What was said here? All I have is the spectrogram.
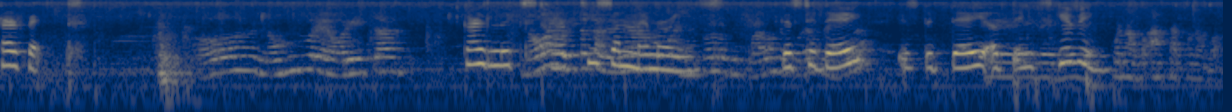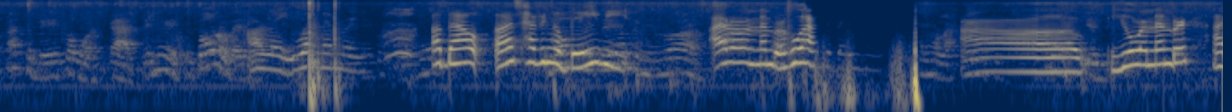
Perfect. Oh, no, hombre, ahorita. Guys, let's talk to some memories. Because today is the day of Thanksgiving. Alright, what memory? About us having a baby. I don't remember who had the baby. Uh, you remember? I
